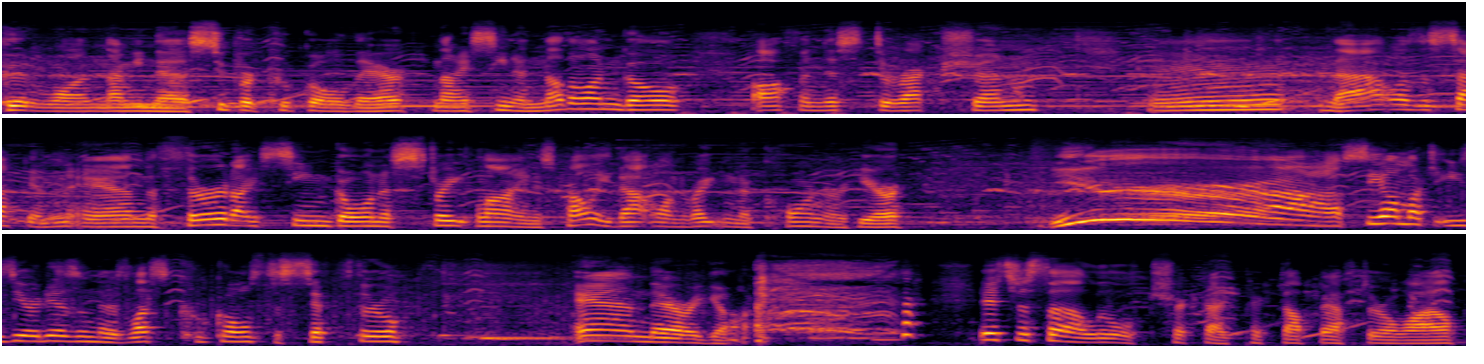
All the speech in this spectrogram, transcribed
good one, I mean the Super Cuckoo there, and then I seen another one go off in this direction. And that was the second, and the third I seen go in a straight line. It's probably that one right in the corner here. Yeah! See how much easier it is when there's less cuckoos to sift through? And there we go. it's just a little trick I picked up after a while.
